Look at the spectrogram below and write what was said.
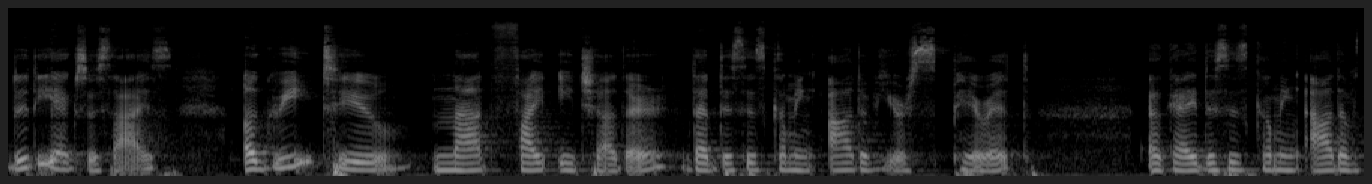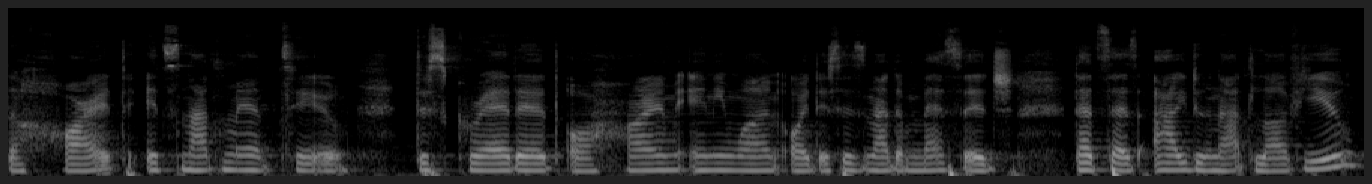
do the exercise. Agree to not fight each other, that this is coming out of your spirit. Okay, this is coming out of the heart. It's not meant to discredit or harm anyone, or this is not a message that says, I do not love you.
